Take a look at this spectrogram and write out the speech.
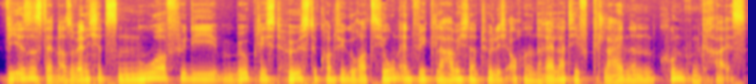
wie ist es denn? Also wenn ich jetzt nur für die möglichst höchste Konfiguration entwickle, habe ich natürlich auch einen relativ kleinen Kundenkreis.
